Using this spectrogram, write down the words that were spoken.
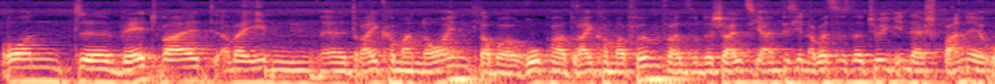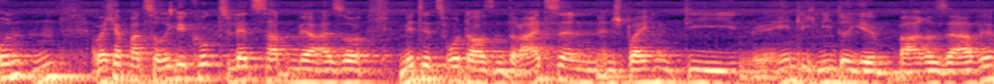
und äh, weltweit aber eben äh, 3,9, ich glaube Europa 3,5, also unterscheidet sich ein bisschen, aber es ist natürlich in der Spanne unten. Aber ich habe mal zurückgeguckt, zuletzt hatten wir also Mitte 2013 entsprechend die ähnlich niedrige Barreserve,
